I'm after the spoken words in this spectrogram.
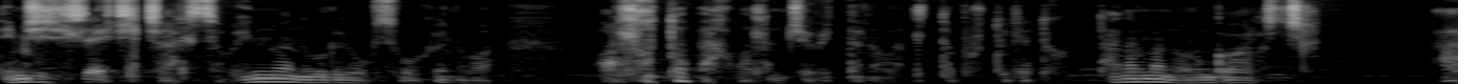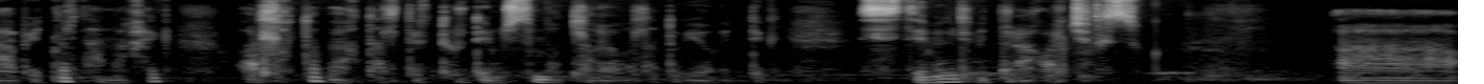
дэмжиж ажиллаж байгаа гэсэн. Энэ маань өөрөө юу гэсэн үг вэ? Нөгөө орлоготой байх боломжийг бид нар нөгөө талдаа бүртгүүлээд өг. Та нар маань өрөнгөө гаргаж А бид нар танахыг орлоготой байх тал дээр төр дэмжсэн бодлого явуулаад өгөө гэдэг системийг л бид нар агуулж байна гэсэн үг. А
